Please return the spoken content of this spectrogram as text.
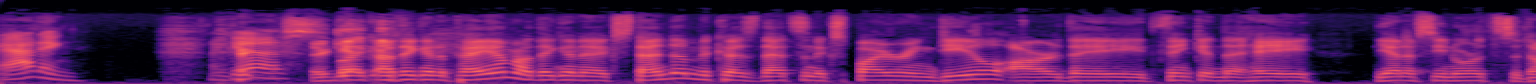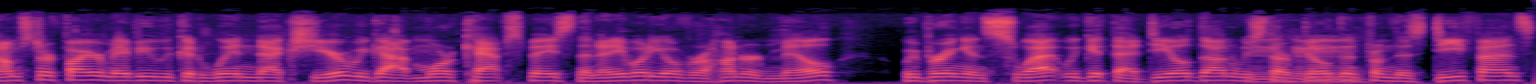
Adding, I guess. They're Like, are they going to pay him? Are they going to extend him because that's an expiring deal? Are they thinking that hey, the NFC North's a dumpster fire? Maybe we could win next year. We got more cap space than anybody, over 100 mil. We bring in Sweat. We get that deal done. We start building from this defense.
